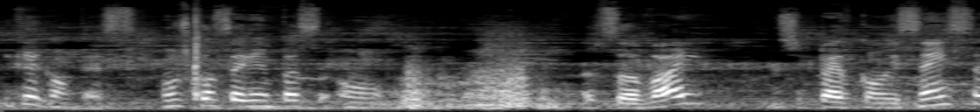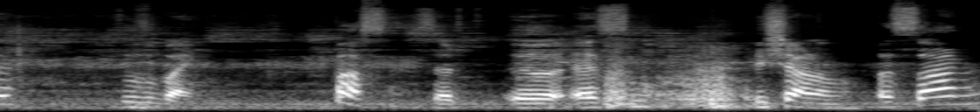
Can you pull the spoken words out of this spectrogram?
E o que acontece? Uns conseguem passar. Um, a pessoa vai, pede com licença, tudo bem. Passa, certo? Uh, assim, deixaram passar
